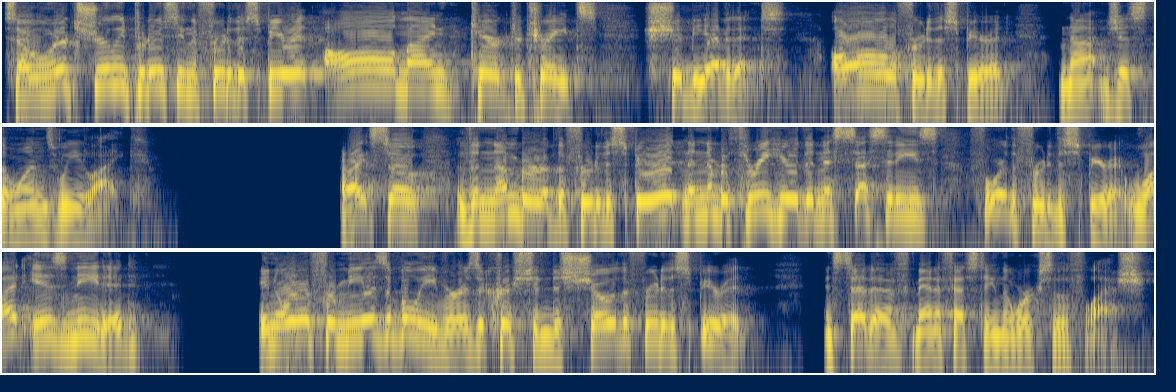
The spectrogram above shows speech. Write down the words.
So when we're truly producing the fruit of the Spirit, all nine character traits should be evident. All the fruit of the Spirit, not just the ones we like. All right, so the number of the fruit of the Spirit. And then number three here, the necessities for the fruit of the Spirit. What is needed in order for me as a believer, as a Christian, to show the fruit of the Spirit instead of manifesting the works of the flesh?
